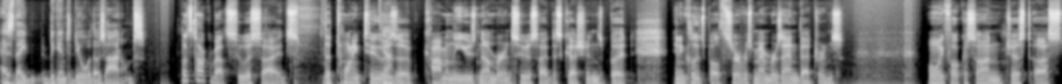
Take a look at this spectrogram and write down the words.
as they begin to deal with those items. Let's talk about suicides. The 22 yeah. is a commonly used number in suicide discussions, but it includes both service members and veterans. When we focus on just us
